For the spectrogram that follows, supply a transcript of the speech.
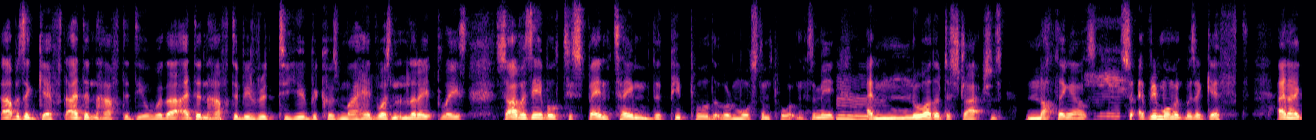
that was a gift. I didn't have to deal with that. I didn't have to be rude to you because my head wasn't in the right place. So I was able to spend time with the people that were most important to me, Mm. and no other distractions, nothing else. So every moment was a gift, and I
